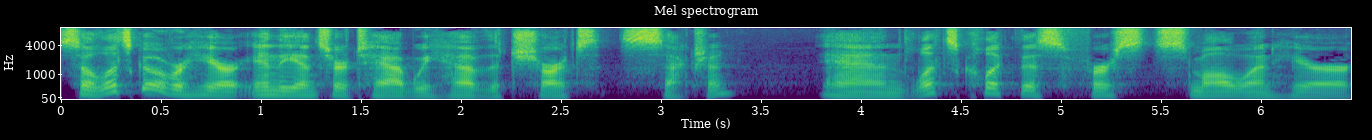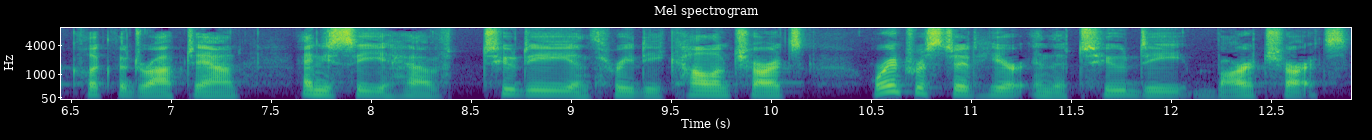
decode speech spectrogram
So let's go over here in the Insert tab, we have the Charts section. And let's click this first small one here, click the drop down, and you see you have 2D and 3D column charts. We're interested here in the 2D bar charts.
